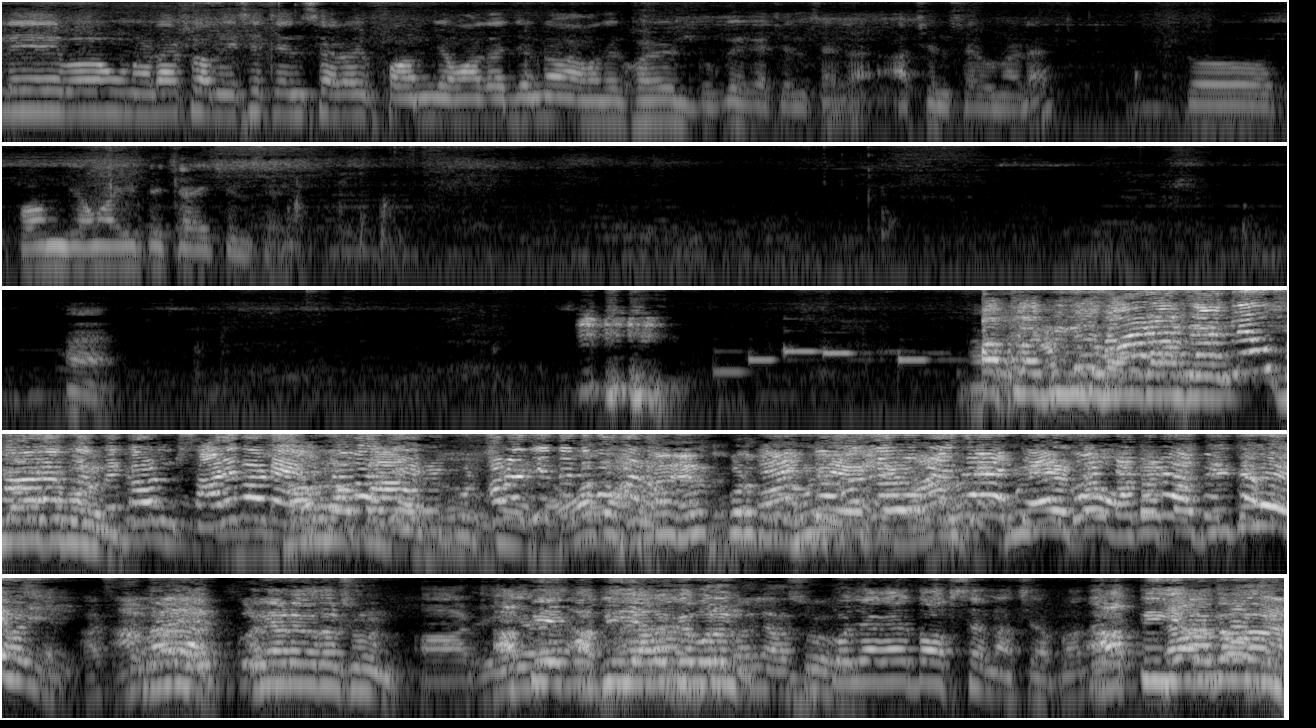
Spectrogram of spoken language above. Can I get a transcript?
MLA এবং ওনারা সব এসেছেন স্যার, ওই ফর্ম জমা দেওয়ার জন্য আমাদের ঘরে ঢুকে গেছেন স্যার, আছেন স্যার ওনারা। তো ফর্ম জমা দিতে চাইছেন স্যার। হ্যাঁ। হাত লাগবে কিন্তু হয়ে আমি একটা কথা শুনুন। এই আপনি জায়গায় আপনি ইয়ারকে বলুন। জায়গায় তো অপশন আছে আপনাদের। আপনি ইয়ারকে বলুন।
